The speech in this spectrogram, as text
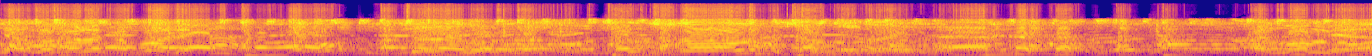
İşte bak orada kapı var ya. Şurada var orada. Çalışmalar aldın mı çalışmaları? Almam ya.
